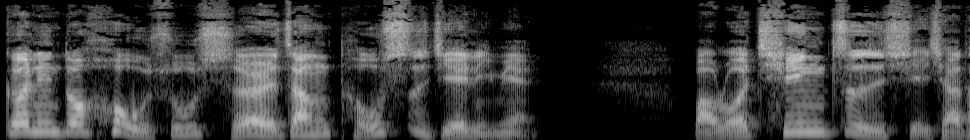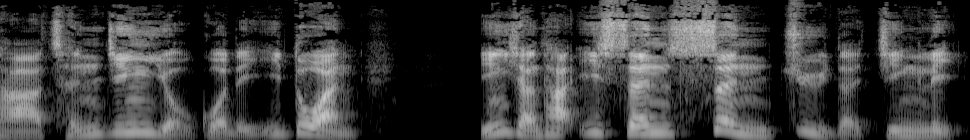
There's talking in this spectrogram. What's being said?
哥林多后书十二章头四节里面，保罗亲自写下他曾经有过的一段影响他一生甚巨的经历。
